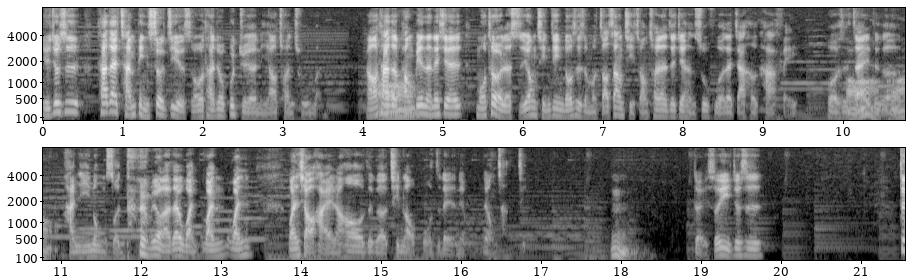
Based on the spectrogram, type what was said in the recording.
也就是他在产品设计的时候，他就不觉得你要穿出门。然后他的旁边的那些模特儿的使用情境都是什么？早上起床穿着这件很舒服的，在家喝咖啡，或者是在这个含饴弄孙，没有啦，在玩玩玩玩小孩，然后这个亲老婆之类的那种那种场景。嗯，对，所以就是这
